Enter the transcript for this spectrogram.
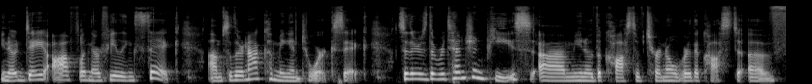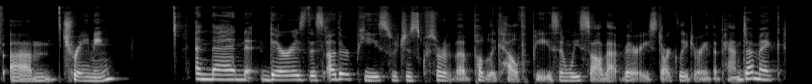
you know day off when they're feeling sick um, so they're not coming into work sick so there's the retention piece um, you know the cost of turnover the cost of um, training and then there is this other piece, which is sort of the public health piece. And we saw that very starkly during the pandemic.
